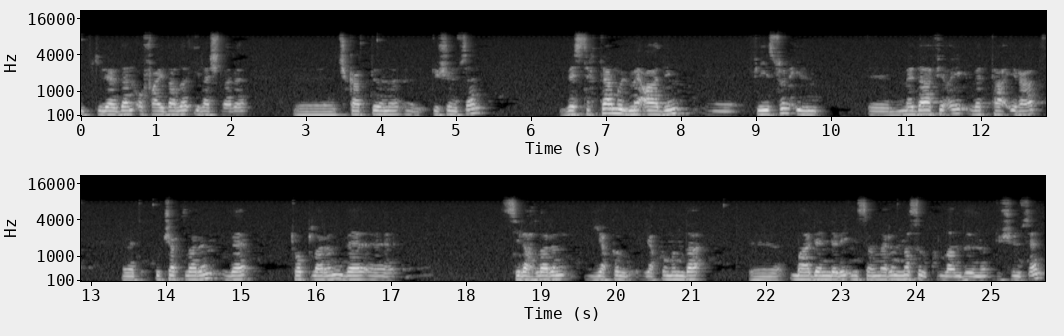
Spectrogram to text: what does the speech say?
bitkilerden o faydalı ilaçları e, çıkarttığını düşünsen ve istihtamul meadin fi sun'il medafi'i ve tairat. Evet, uçakların ve topların ve e, silahların yapıl, yapımında e, madenleri insanların nasıl kullandığını düşünsen,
